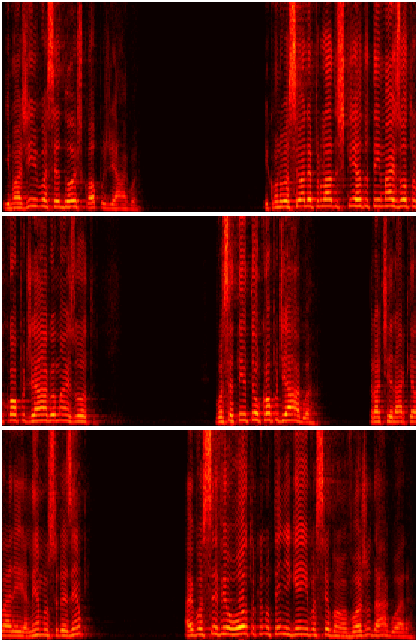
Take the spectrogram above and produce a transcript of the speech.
Imagine você dois copos de água. E quando você olha para o lado esquerdo, tem mais outro copo de água mais outro. Você tem o teu copo de água para tirar aquela areia. Lembram-se do exemplo? Aí você vê o outro que não tem ninguém e você, bom, eu vou ajudar agora.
